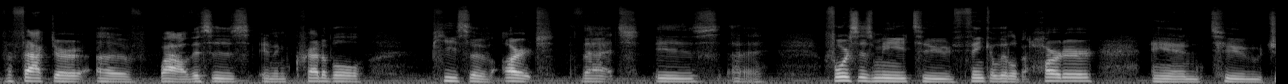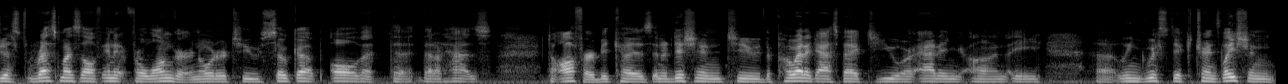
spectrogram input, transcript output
the factor of wow, this is an incredible piece of art that is uh, forces me to think a little bit harder and to just rest myself in it for longer in order to soak up all that the, that it has to offer because in addition to the poetic aspect you are adding on a uh, linguistic translation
